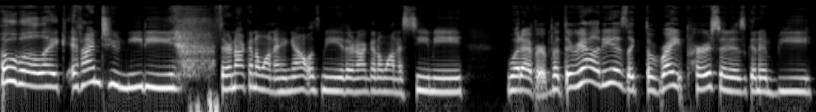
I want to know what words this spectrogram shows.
oh, well, like if I'm too needy, they're not going to want to hang out with me. They're not going to want to see me, whatever. But the reality is, like, the right person is going to be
